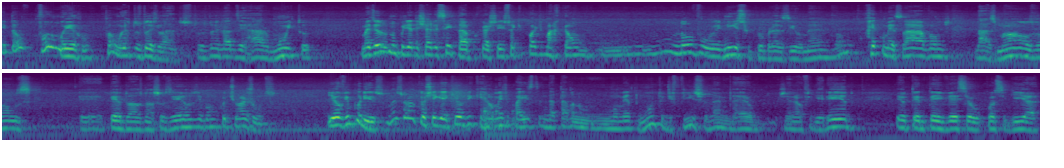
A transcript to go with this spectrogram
Então foi um erro, foi um erro dos dois lados. Os dois lados erraram muito, mas eu não podia deixar de aceitar, porque eu achei isso aqui pode marcar um, um novo início para o Brasil, né? Vamos recomeçar, vamos dar as mãos, vamos eh, perdoar os nossos erros e vamos continuar juntos. E eu vim por isso. Mas na hora que eu cheguei aqui, eu vi que realmente o país ainda estava num momento muito difícil, né? Ainda era o general Figueiredo. Eu tentei ver se eu conseguia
